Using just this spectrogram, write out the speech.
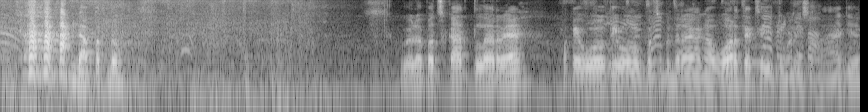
dapat dong. Gue dapat scuttler ya. Pakai ulti walaupun sebenarnya nggak worth it sih, cuman iseng aja.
